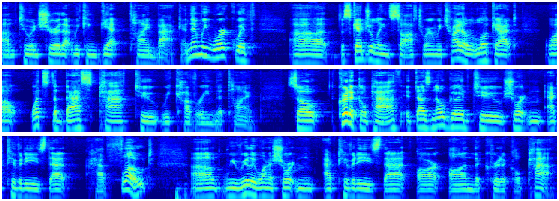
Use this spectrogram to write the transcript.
um, to ensure that we can get time back. And then we work with uh, the scheduling software and we try to look at, well, what's the best path to recovering the time? So critical path, it does no good to shorten activities that have float. Uh, we really want to shorten activities that are on the critical path.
